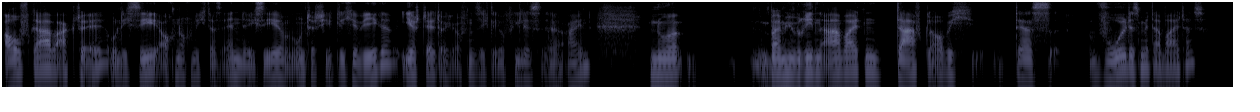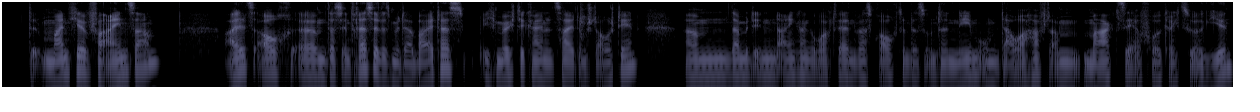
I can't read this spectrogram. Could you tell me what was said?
Aufgabe aktuell und ich sehe auch noch nicht das Ende. Ich sehe unterschiedliche Wege. Ihr stellt euch offensichtlich auf vieles äh, ein. Nur beim hybriden Arbeiten darf, glaube ich, das Wohl des Mitarbeiters, manche vereinsamen, als auch ähm, das Interesse des Mitarbeiters. Ich möchte keine Zeit im Stau stehen. Ähm, damit in Einklang gebracht werden, was braucht denn das Unternehmen, um dauerhaft am Markt sehr erfolgreich zu agieren.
